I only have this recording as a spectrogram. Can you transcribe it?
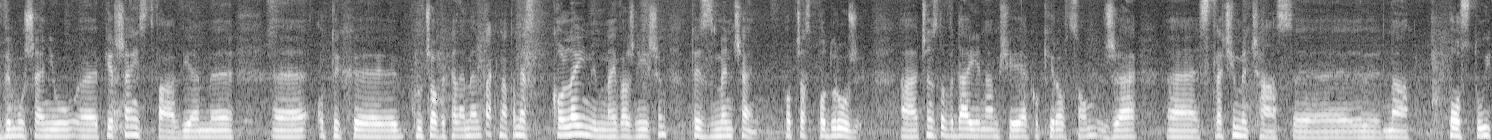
wymuszeniu e, pierwszeństwa, wiemy e, o tych e, kluczowych elementach, natomiast kolejnym najważniejszym to jest zmęczenie podczas podróży. Często wydaje nam się jako kierowcom, że stracimy czas na postój,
